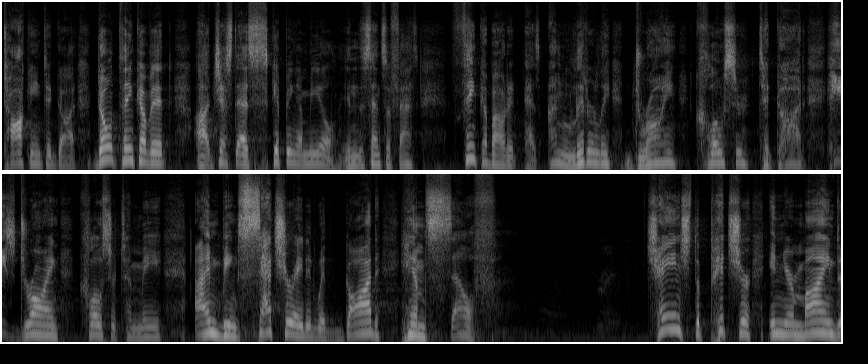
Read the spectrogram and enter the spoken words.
talking to God. Don't think of it uh, just as skipping a meal in the sense of fast think about it as I'm literally drawing closer to God. He's drawing closer to me. I'm being saturated with God Himself. Change the picture in your mind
